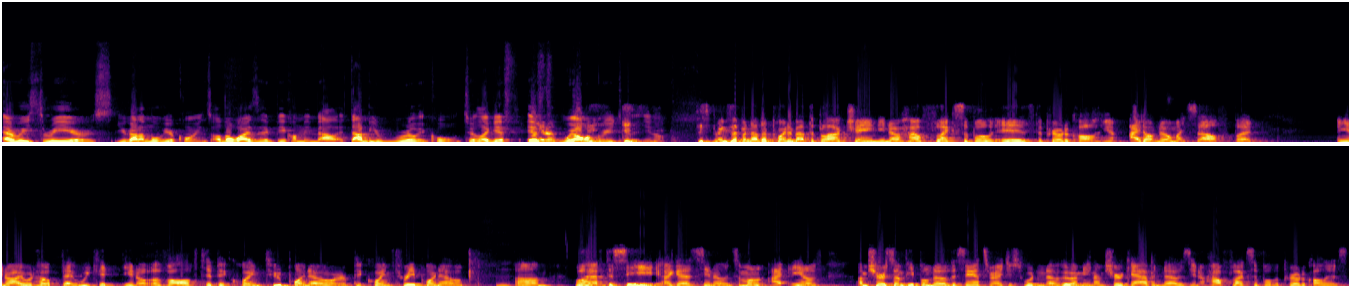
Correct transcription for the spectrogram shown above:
every three years you gotta move your coins, otherwise they become invalid. That'd be really cool too. like if if You know, we all agree to it, you know. This brings up another point about the blockchain. You know, how flexible is the protocol? You know, I don't know myself, but you know, I would hope that we could, you know, evolve to Bitcoin 2.0 or Bitcoin 3.0. Um, we'll have to see, I guess. You know, and someone, I, you know, I'm sure some people know this answer. I just wouldn't know who. I mean, I'm sure Gavin knows, you know, how flexible the protocol is.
